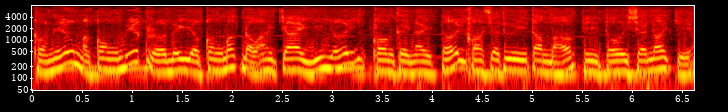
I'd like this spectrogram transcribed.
Còn nếu mà con biết rồi, bây giờ con bắt đầu ăn chay, giữ giới, con kỳ này tới, con sẽ thư y tam bảo, thì tôi sẽ nói chuyện.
